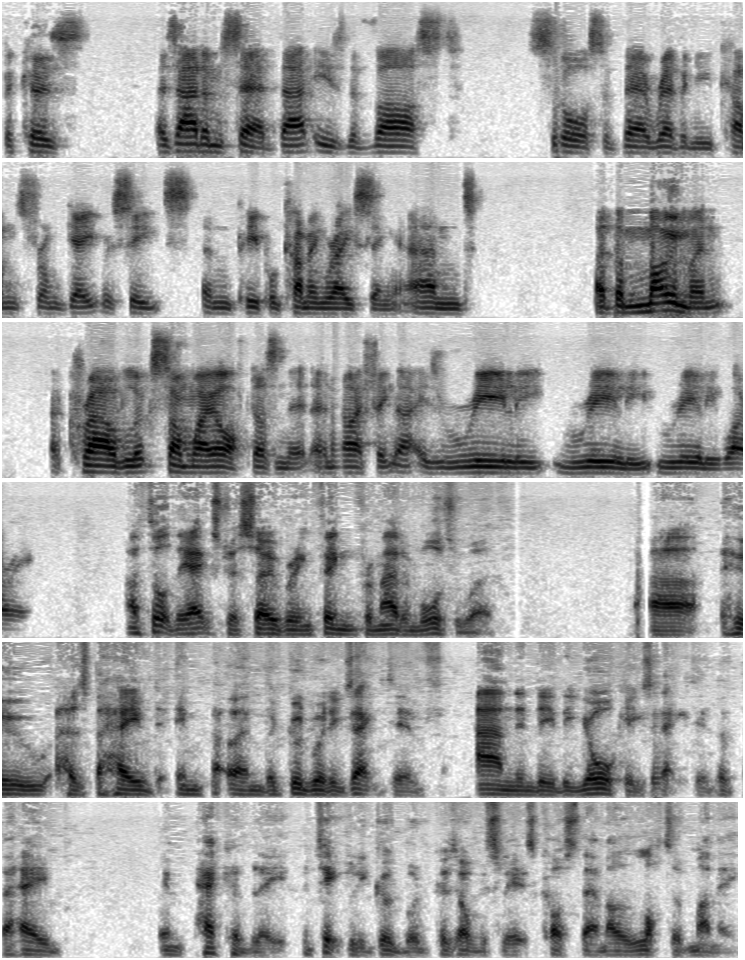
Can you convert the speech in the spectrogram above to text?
Because as Adam said, that is the vast source of their revenue comes from gate receipts and people coming racing. And at the moment, a crowd looks some way off, doesn't it? And I think that is really, really, really worrying. I thought the extra sobering thing from Adam Waterworth, uh, who has behaved, in, um, the Goodwood executive and indeed the York executive have behaved impeccably, particularly Goodwood, because obviously it's cost them a lot of money.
